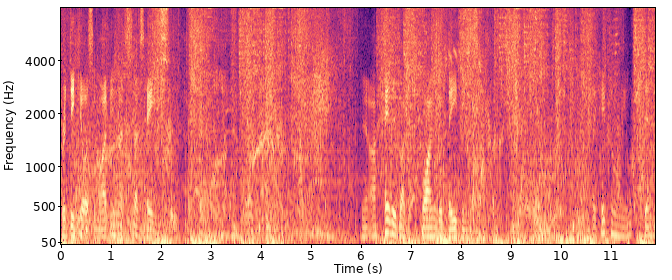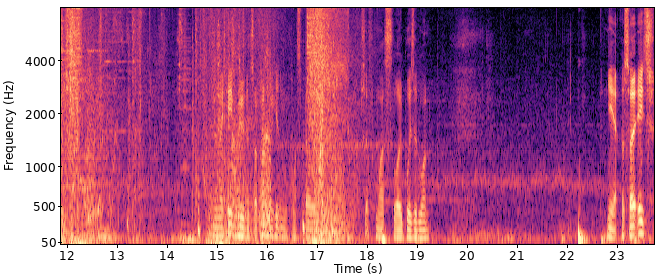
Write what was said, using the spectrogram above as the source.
ridiculous in my opinion. That's that's heaps. Yeah, I hate these like flying little bee things. They keep telling me what's damage. And they keep moving, so I can't really hit them with my spells. Except for my slow blizzard one. Yeah, so each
